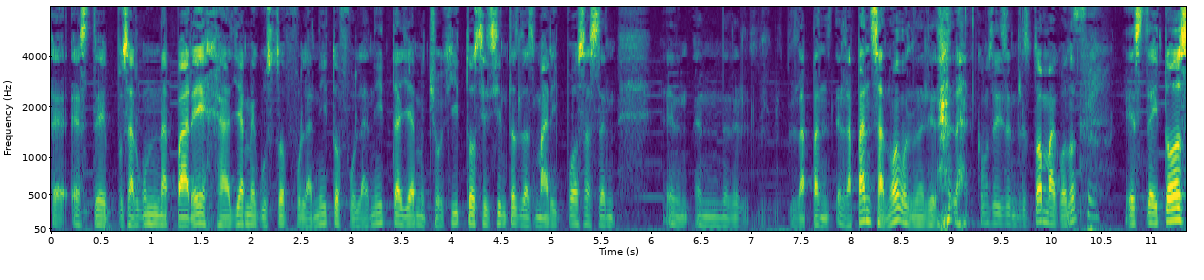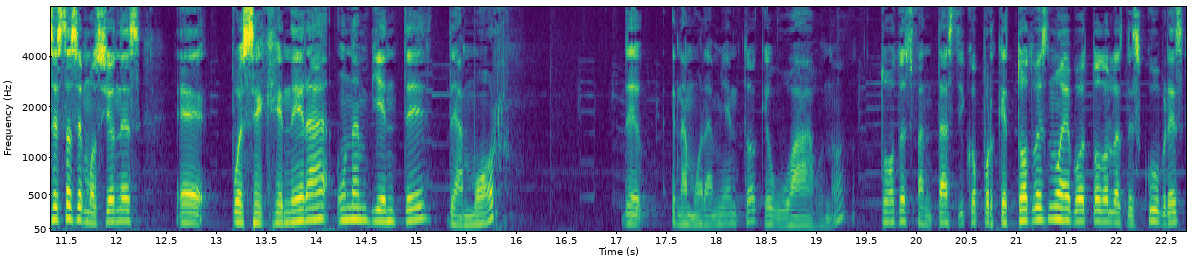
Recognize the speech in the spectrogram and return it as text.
eh, este, pues alguna pareja, ya me gustó fulanito, fulanita, ya me echó ojitos y sientas las mariposas en, en, la, panza, ¿no? ¿Cómo se dice? En el estómago, ¿no? Este, y todas estas emociones, eh, pues se genera un ambiente de amor, de enamoramiento, que wow, ¿no? Todo es fantástico porque todo es nuevo, todo lo descubres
